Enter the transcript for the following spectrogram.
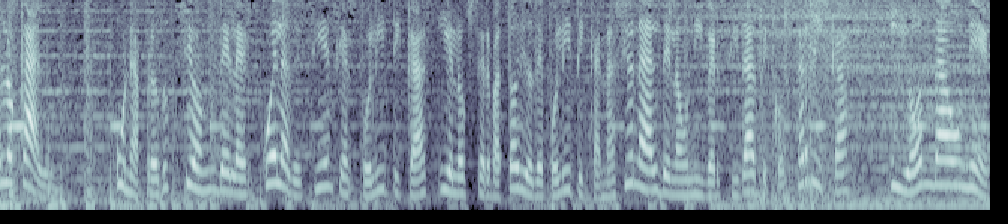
Local, una producción de la Escuela de Ciencias Políticas y el Observatorio de Política Nacional de la Universidad de Costa Rica y Onda UNED.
